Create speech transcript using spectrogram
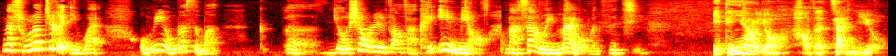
那除了这个以外，我们有没有什么呃有效率的方法，可以一秒马上 remind 我们自己？一定要有好的战友，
